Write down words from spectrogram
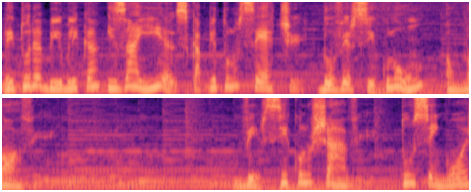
Leitura bíblica Isaías, capítulo 7, do versículo 1 ao 9. Versículo-chave. Tu, Senhor,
